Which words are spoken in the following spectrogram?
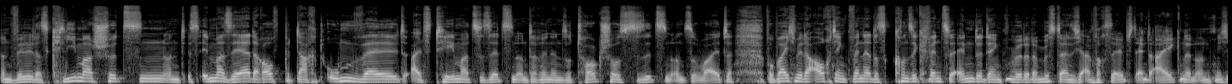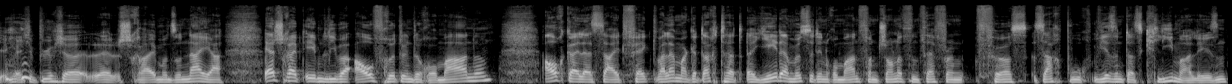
und will das Klima schützen und ist immer sehr darauf bedacht, Umwelt als Thema zu setzen und darin in so Talkshows zu sitzen und so weiter. Wobei ich mir da auch denke, wenn er das konsequent zu Ende denken würde, dann müsste er sich einfach selbst enteignen und nicht irgendwelche Bücher äh, schreiben und so. Naja, er schreibt eben lieber aufrüttelnde Romane. Auch geiler Side-Fact, weil er mal gedacht hat, äh, jeder müsse den Roman von Jonathan Safran Foers Sachbuch Wir sind das Klima lesen,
